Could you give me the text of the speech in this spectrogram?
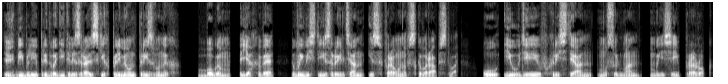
в Библии предводитель израильских племен, призванных Богом Яхве, вывести израильтян из фараоновского рабства. У иудеев, христиан, мусульман Моисей пророк.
